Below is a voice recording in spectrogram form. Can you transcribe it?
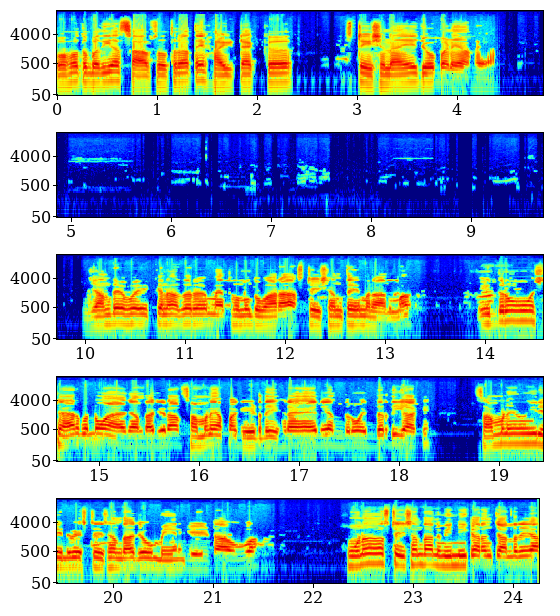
ਬਹੁਤ ਵਧੀਆ ਸਾਫ਼ ਸੁਥਰਾ ਤੇ ਹਾਈ ਟੈਕ ਸਟੇਸ਼ਨ ਆ ਇਹ ਜੋ ਬਣਿਆ ਹੋਇਆ। ਜਾਂਦੇ ਹੋਏ ਇੱਕ ਨਜ਼ਰ ਮੈਂ ਤੁਹਾਨੂੰ ਦੁਬਾਰਾ ਸਟੇਸ਼ਨ ਤੇ ਮਰਾ ਦੇਵਾਂ। ਇਧਰੋਂ ਸ਼ਹਿਰ ਵੱਲੋਂ ਆਇਆ ਜਾਂਦਾ ਜਿਹੜਾ ਸਾਹਮਣੇ ਆਪਾਂ ਗੇਟ ਦੇਖ ਰਹੇ ਹਾਂ, ਇਹਦੇ ਅੰਦਰੋਂ ਇੱਧਰ ਦੀ ਆ ਕੇ ਸਾਹਮਣੇ ਹੀ ਰੇਲਵੇ ਸਟੇਸ਼ਨ ਦਾ ਜੋ ਮੇਨ ਗੇਟ ਆ, ਉਹ ਆ। ਹੁਣ ਸਟੇਸ਼ਨ ਦਾ ਨਵੀਨੀਕਰਨ ਚੱਲ ਰਿਹਾ।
